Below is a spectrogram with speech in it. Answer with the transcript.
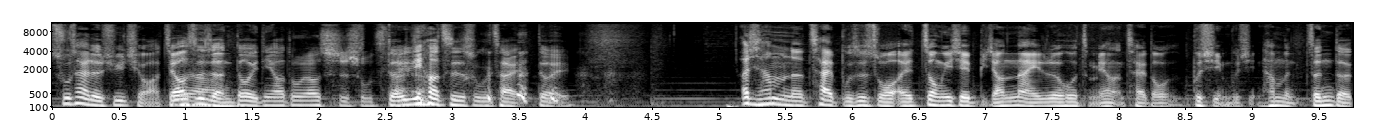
蔬菜的需求啊，只要是人都一定要都要吃蔬菜，对，一定要吃蔬菜，对。而且他们的菜不是说，哎，种一些比较耐热或怎么样的菜都不行不行。他们真的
